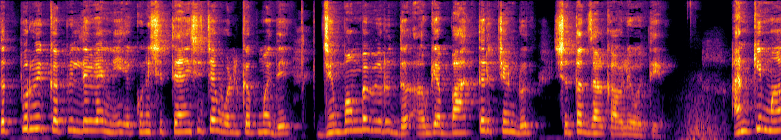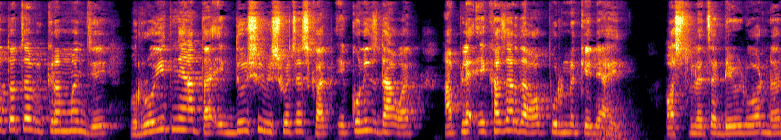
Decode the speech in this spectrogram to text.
तत्पूर्वी कपिल देव यांनी एकोणीसशे त्र्याऐंशीच्या वर्ल्ड कपमध्ये झिम्बाब्वे विरुद्ध अवघ्या बहात्तर चेंडूत शतक झळकावले होते. आणखी महत्त्वाचा विक्रम म्हणजे रोहितने आता एक दिवशी विश्वचषकात एकोणीस धावात आपल्या एक हजार धावा पूर्ण केल्या आहेत. ऑस्ट्रेलियाचा डेव्हिड वॉर्नर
